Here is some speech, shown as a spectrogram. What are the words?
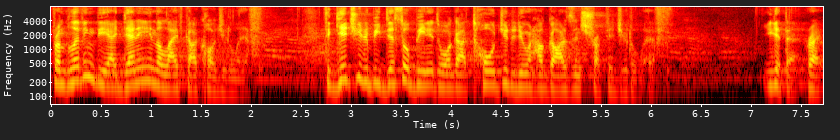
From living the identity and the life God called you to live. To get you to be disobedient to what God told you to do and how God has instructed you to live. You get that, right?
